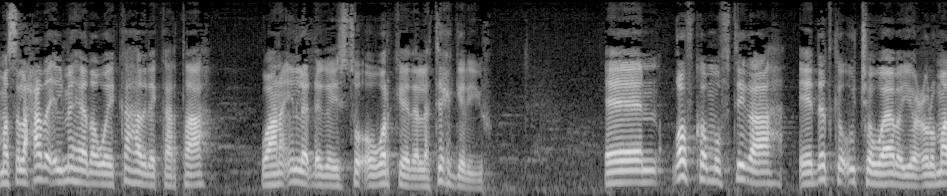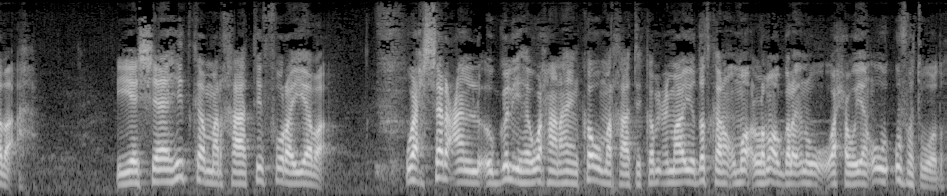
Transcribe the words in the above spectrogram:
maslaxada ilmaheeda way ka hadli kartaa waana in la dhagaysto oo warkeeda la tixgeliyo. Qofka muftiga ah ee dadka u jawaabayo culummada ah iyo shaahidka markhaati furayaba wax sharcan la ogol yahay waxaan ahayn ka u markhaati kamci maayo dadkana lama ogola inuu waxa weeyaan u fatwoodo.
